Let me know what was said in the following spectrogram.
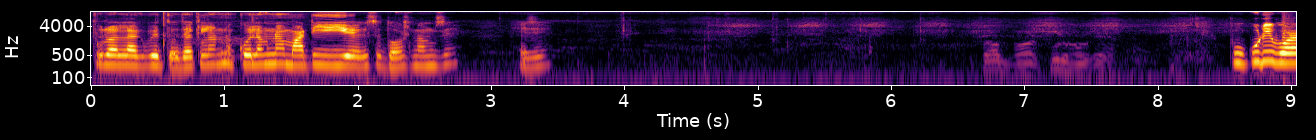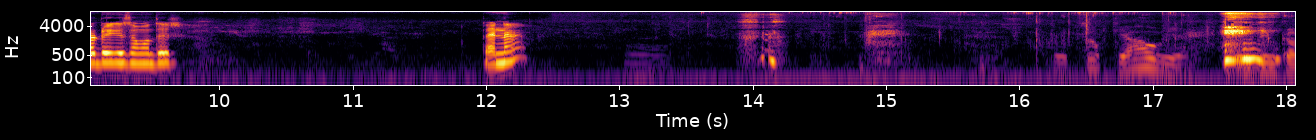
তুলা লাগবে তো, দেখলাম না, কইলাম না মাটি ইয়ে গেছে, ধস নামছে, এই যে। পুকুরি ভরাট হয়ে গেছে আমাদের তাই না तो क्या हो गया दो दिन का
